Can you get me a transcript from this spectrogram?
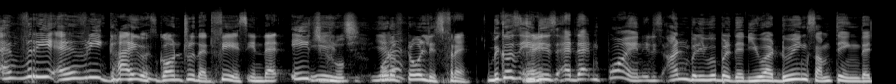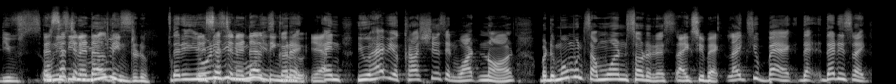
every every guy who has gone through that phase in that age, Age, group would have told his friend. because it Right? is at that point it is unbelievable that you are doing something that you've That's only such seen an adult movies. thing to do. That is It's only such seen an adult movies, thing to do, correct? yeah. And you have your crushes and whatnot, but the moment someone sort of res- Likes you back. likes you back, that that is like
